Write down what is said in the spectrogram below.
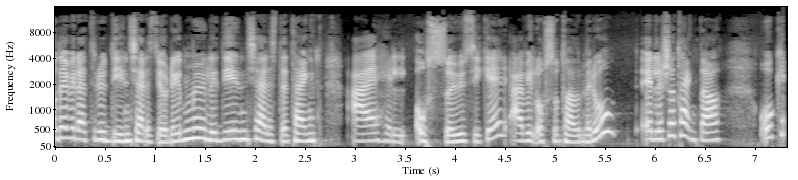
og det vil jeg tro din kjæreste gjorde. Det er mulig din kjæreste tenkte 'jeg er også usikker, jeg vil også ta det med ro'. Eller så tenkte jeg ok,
